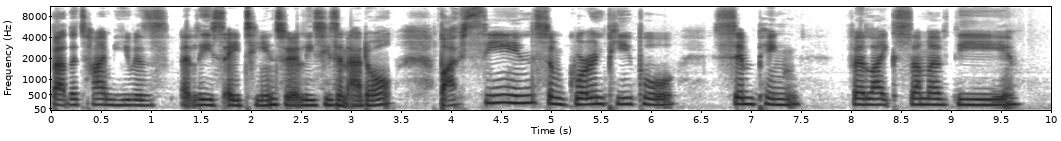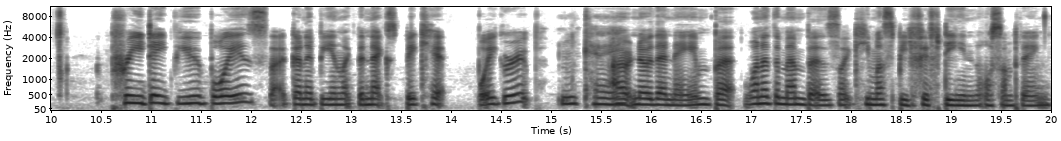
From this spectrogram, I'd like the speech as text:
But at the time he was at least 18, so at least he's an adult. But I've seen some grown people simping for like some of the pre-debut boys that are gonna be in like the next big hit boy group. Okay. I don't know their name, but one of the members, like he must be 15 or something.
